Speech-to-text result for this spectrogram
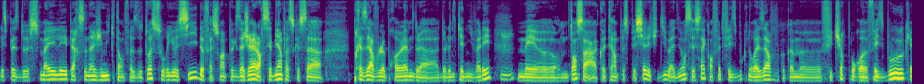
l'espèce de smiley personnage mi qui est en face de toi sourit aussi de façon un peu exagérée. Alors c'est bien parce que ça préserve le problème de la de l'uncanny valley, Mhm. mais euh, en même temps ça a un côté un peu spécial et tu te dis bah dis c'est ça qu'en fait Facebook nous réserve co- comme euh, futur pour euh, Facebook,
